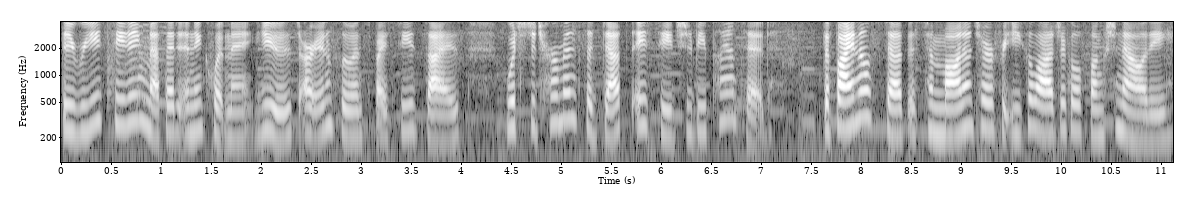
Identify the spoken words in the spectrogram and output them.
The reseeding method and equipment used are influenced by seed size, which determines the depth a seed should be planted. The final step is to monitor for ecological functionality,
